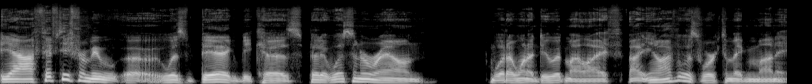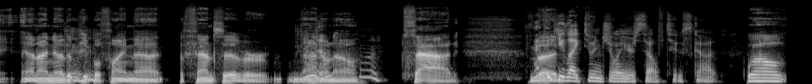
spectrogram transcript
Yeah, 50 for me uh, was big because, but it wasn't around what I want to do with my life. I, you know, I've always worked to make money, and I know that mm-hmm. people find that offensive or yeah. I don't know, sad. I but, think you like to enjoy yourself too, Scott. Well,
